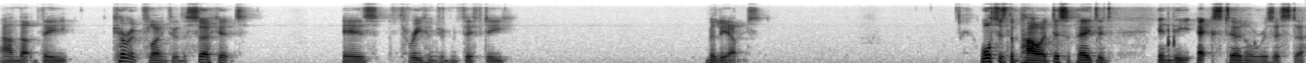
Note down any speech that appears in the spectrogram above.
and that the current flowing through the circuit is 350 milliamps. What is the power dissipated in the external resistor?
